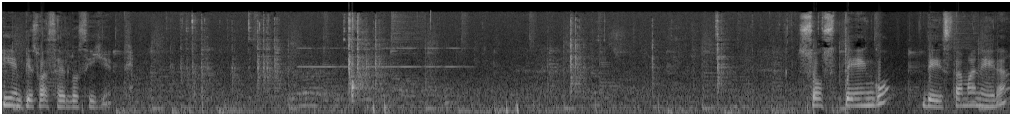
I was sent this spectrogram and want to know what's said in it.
y empiezo a hacer lo siguiente. Sostengo de esta manera,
